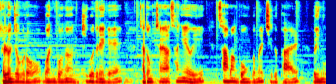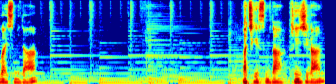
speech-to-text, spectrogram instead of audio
결론적으로 원고는 피고들에게 자동차 상해의 사망보험금을 지급할 의무가 있습니다. 마치겠습니다. 긴 시간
